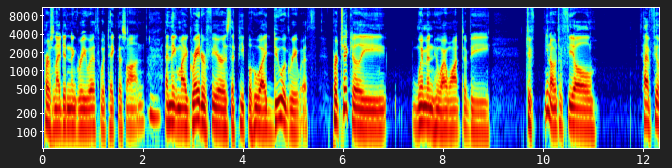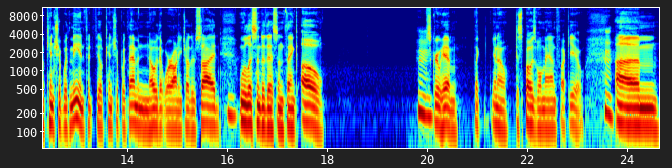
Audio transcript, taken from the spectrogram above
person I didn't agree with would take this on. I think my greater fear is that people who I do agree with, particularly women who I want to be, to you know, to feel have feel kinship with me and feel kinship with them and know that we're on each other's side mm. will listen to this and think, oh, hmm. screw him. Like, you know, disposable man, fuck you. Hmm. Um,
